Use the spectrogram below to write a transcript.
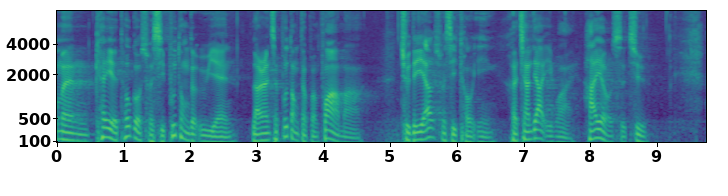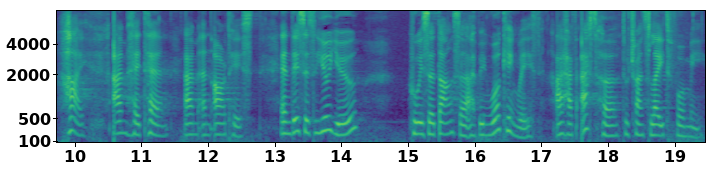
们可以透过学习不同的语言，来认识不同的文化吗？除了要学习口音和腔调以外，还有是去。Hi, I'm Heitan. I'm an artist. And this is Yu Yu, who is a dancer I've been working with. I have asked her to translate for me.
